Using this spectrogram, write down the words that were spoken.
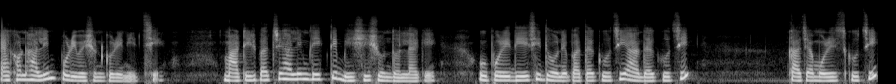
এখন হালিম পরিবেশন করে নিচ্ছি। মাটির পাত্রে হালিম দেখতে বেশি সুন্দর লাগে। উপরে দিয়েছি ধনে পাতা কুচি, আদা কুচি, কাঁচামরিচ কুচি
